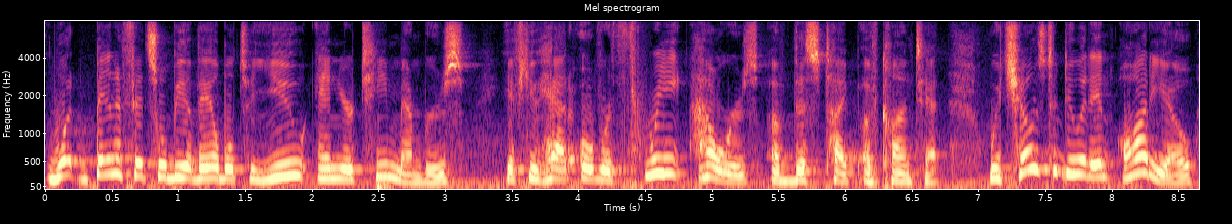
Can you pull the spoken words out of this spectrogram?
what benefits will be available to you and your team members if you had over three hours of this type of content. We chose to do it in audio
